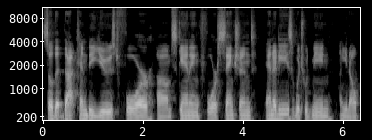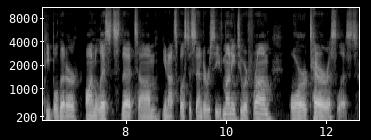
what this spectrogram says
so that that can be used for um, scanning for sanctioned entities, which would mean you know people that are on lists that um, you're not supposed to send or receive money to or from, or terrorist lists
